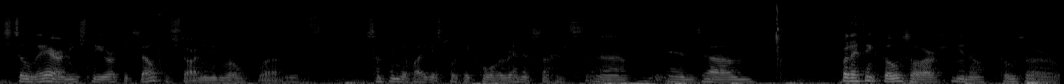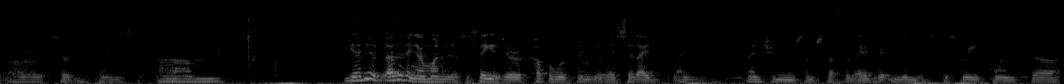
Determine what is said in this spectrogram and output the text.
still there. And East New York itself is starting to grow. Well, it's something of, I guess, what they call a renaissance. Uh, and um, but I think those are, you know, those are, are certain things. Um, the other, other thing I wanted to say is there are a couple of things. As I said, I, I mentioned some stuff that I had written in this, this Greenpoint uh,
